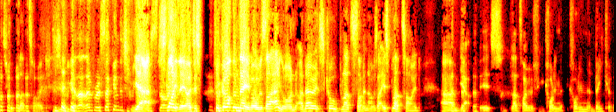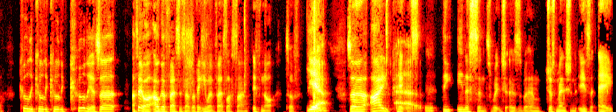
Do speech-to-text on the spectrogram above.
It's called Blood Tide. Did you forget that then for a second? Did you forget Yeah, slightly. I just forgot the name. I was like, hang on, I know it's called Blood Summit. And I was like, it's Blood Tide. Um, yeah, it's Blood Tide with Colin Colin Baker. Coolly, coolly, coolly, coolly. So I'll tell you what, I'll go first this time. I think you went first last time. If not, tough. Yeah. So I picked Um, The Innocent, which, as um, just mentioned, is a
